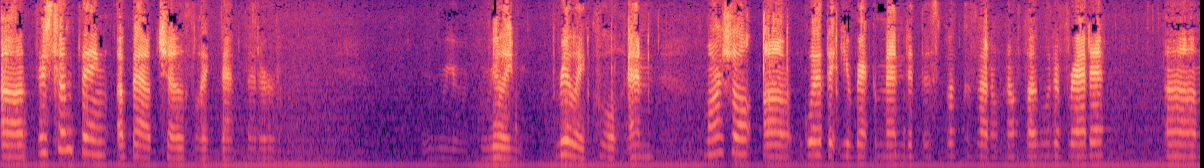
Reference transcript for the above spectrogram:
Uh, there's something about shows like that that are really, really cool. And Marshall, uh, glad that you recommended this book because I don't know if I would have read it um,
